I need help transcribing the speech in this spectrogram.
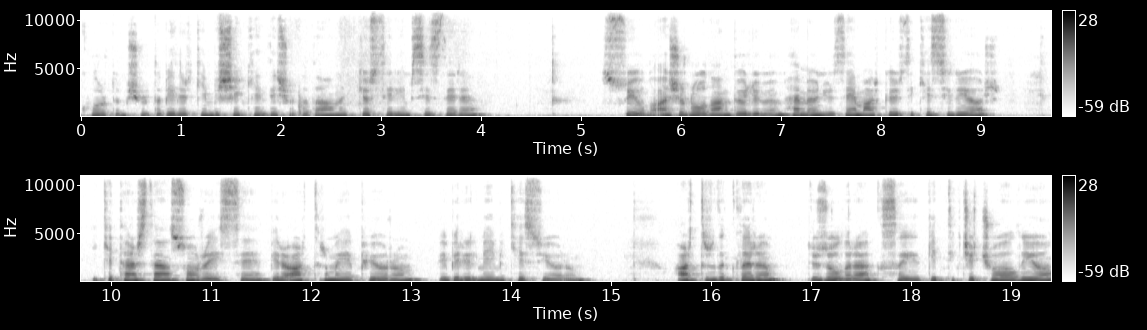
kurdum. Şurada belirgin bir şekilde şurada daha net göstereyim sizlere. Su yolu ajurlu olan bölümüm hem ön yüzde hem arka yüzde kesiliyor. İki tersten sonra ise bir arttırma yapıyorum ve bir ilmeğimi kesiyorum. Arttırdıklarım düz olarak sayı gittikçe çoğalıyor.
